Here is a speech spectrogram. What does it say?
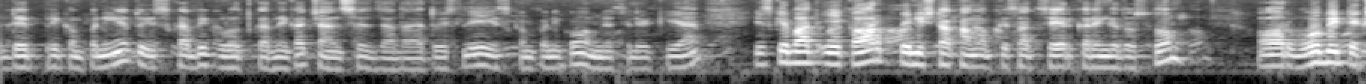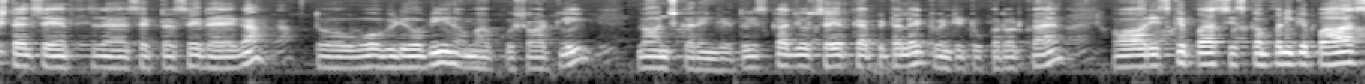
देवप्री कंपनी है तो इसका भी ग्रोथ करने का चांसेस ज़्यादा है। तो इसलिए इस कंपनी को हमने सिलेक्ट किया है। इसके बाद एक और पेन स्टॉक हम आपके साथ शेयर करेंगे दोस्तों, और वो भी टेक्सटाइल सेक्टर से रहेगा। तो वो वीडियो भी हम आपको शॉर्टली लॉन्च करेंगे। तो इसका जो शेयर कैपिटल है 22 करोड़ का है और इसके पास, इस कंपनी के पास,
